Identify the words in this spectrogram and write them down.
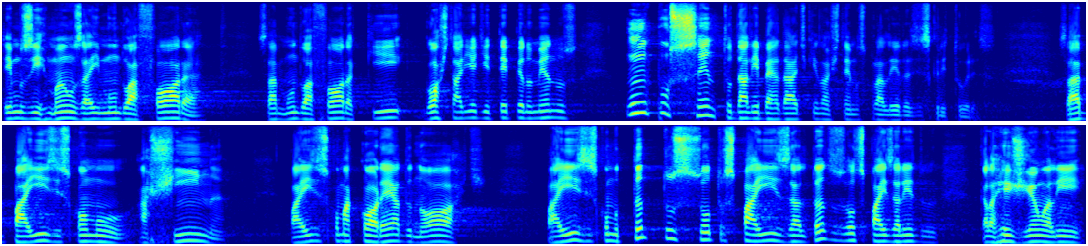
Temos irmãos aí mundo afora sabe, mundo afora, que gostaria de ter pelo menos 1% da liberdade que nós temos para ler as Escrituras. Sabe, países como a China, países como a Coreia do Norte, países como tantos outros países, tantos outros países ali, do, aquela região ali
